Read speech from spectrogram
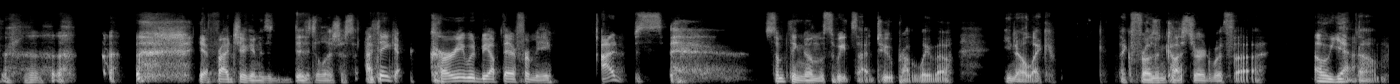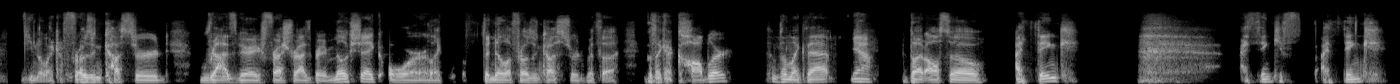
yeah, fried chicken is is delicious. I think curry would be up there for me. I'd something on the sweet side too, probably though. You know, like like frozen custard with uh oh yeah. Um you know like a frozen custard raspberry fresh raspberry milkshake or like vanilla frozen custard with a with like a cobbler something like that. Yeah. But also i think i think if i think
